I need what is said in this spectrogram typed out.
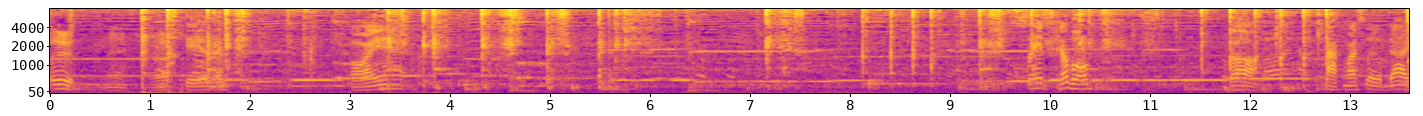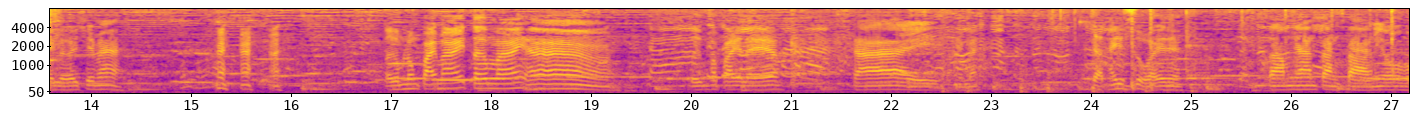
เออนี่โอเคเลยหอยฮะเสร็จครับผม ก็ตักมาเสิร์ฟได้เลยใช่ไหม เติมลงไปไหมเติมไหมอ้าวเติมเข้าไปแล้ว ใช่เห็นไหมจัดให้สวยเนี่ยตามงานต่างๆนี่โอ้โห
